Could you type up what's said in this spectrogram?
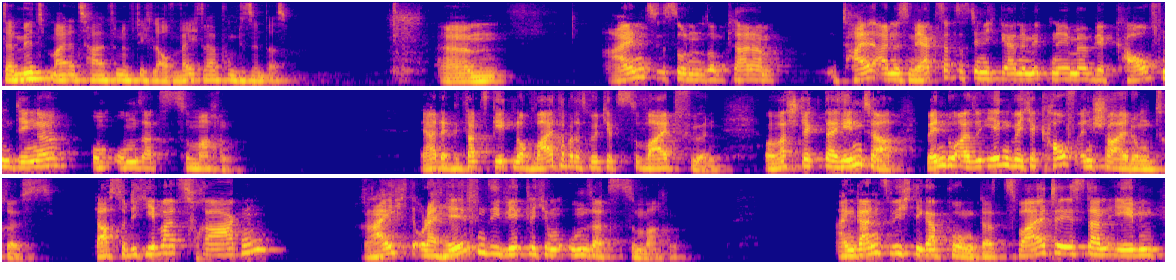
damit meine Zahlen vernünftig laufen? Welche drei Punkte sind das? Ähm, eins ist so ein, so ein kleiner Teil eines Merksatzes, den ich gerne mitnehme. Wir kaufen Dinge, um Umsatz zu machen. Ja, der Satz geht noch weiter, aber das wird jetzt zu weit führen. Aber was steckt dahinter? Wenn du also irgendwelche Kaufentscheidungen triffst, darfst du dich jeweils fragen, reicht oder helfen sie wirklich, um Umsatz zu machen? Ein ganz wichtiger Punkt. Das zweite ist dann eben,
